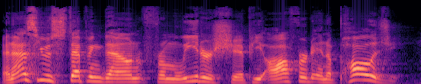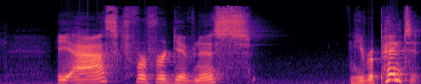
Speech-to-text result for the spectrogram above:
And as he was stepping down from leadership, he offered an apology. He asked for forgiveness. He repented.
